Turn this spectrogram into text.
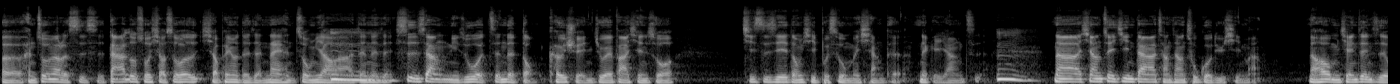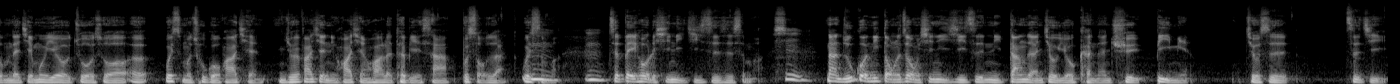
呃很重要的事实，大家都说小时候小朋友的忍耐很重要啊，嗯等等等。事实上，你如果真的懂科学，你就会发现说，其实这些东西不是我们想的那个样子。嗯那像最近大家常常出国旅行嘛，然后我们前阵子我们的节目也有做说，呃，为什么出国花钱？你就会发现你花钱花的特别杀，不手软，为什么？嗯，这背后的心理机制是什么？是，那如果你懂了这种心理机制，你当然就有可能去避免，就是自己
